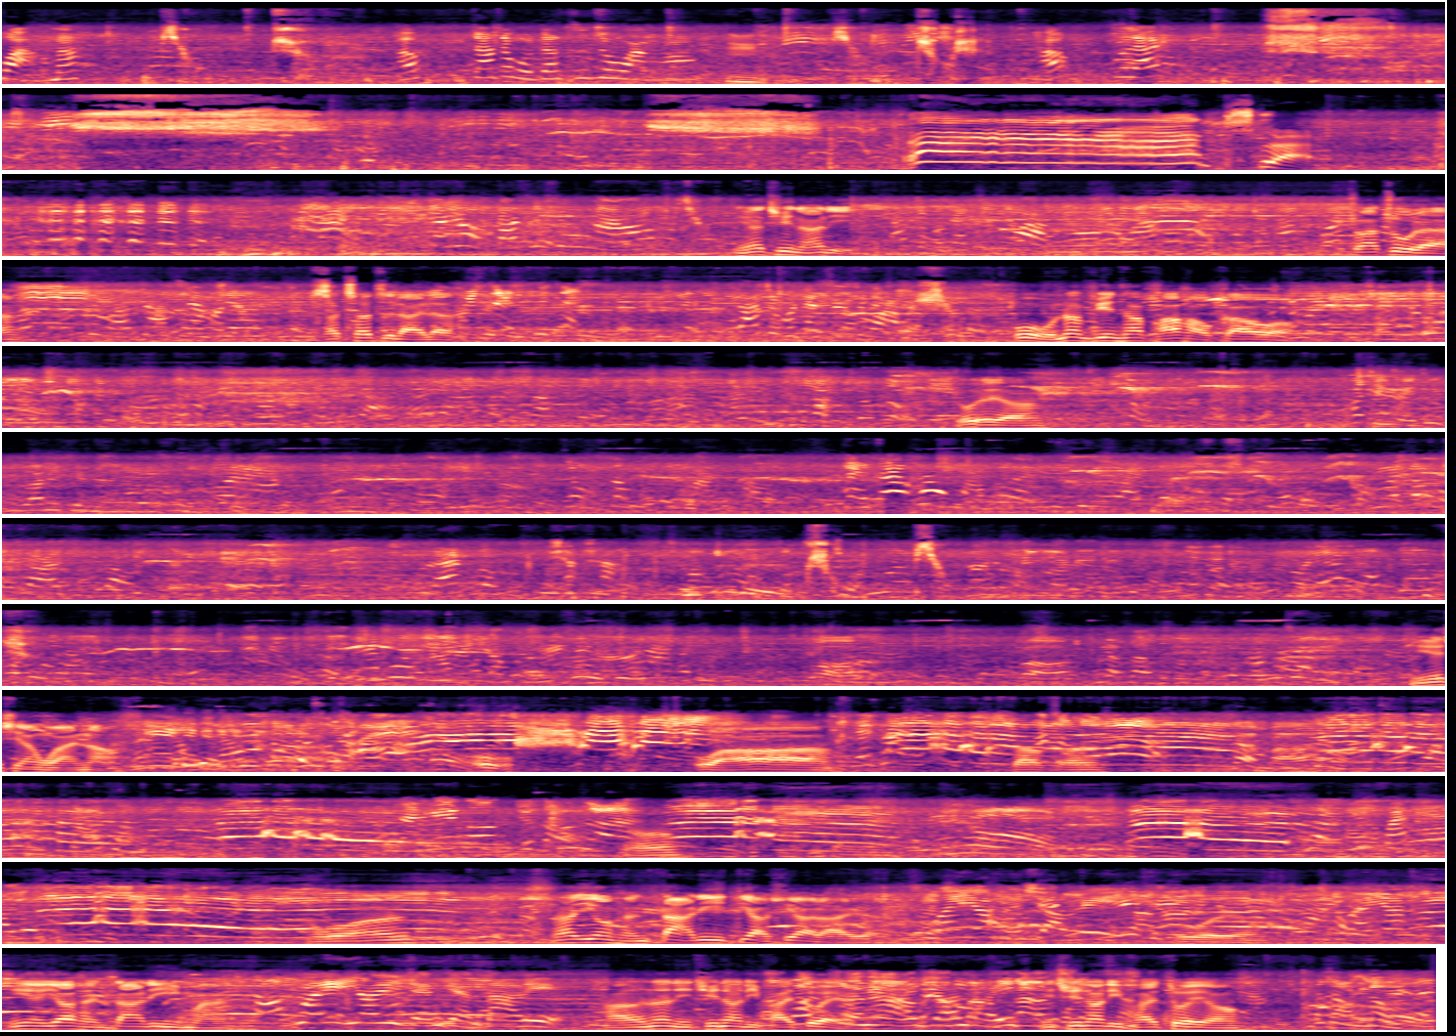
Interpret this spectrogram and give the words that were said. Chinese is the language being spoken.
网吗？好，抓住我的蜘蛛网哦。嗯。好，过来。啊！去啊！你要去哪里？抓住了。啊，车子来了。哦，那边它爬好高哦。对呀。也想玩呢？哦，哇，糟糕！干嘛？啊？我，那用很大力掉下来了。我也要很小力。对啊。你也要很大力吗？我也要一点点大力。好，那你去那里排队。你去那里排队哦。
